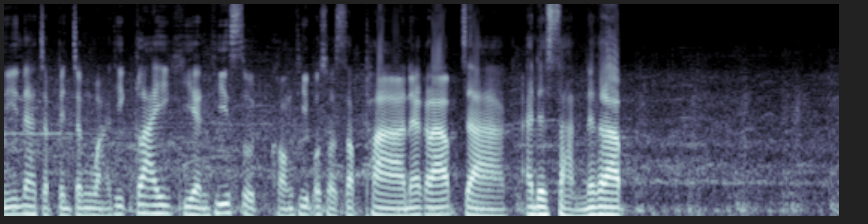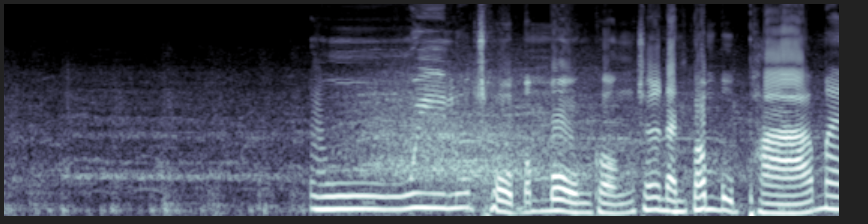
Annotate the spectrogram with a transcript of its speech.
นี่น่าจะเป็นจังหวะที่ใกล้เคียงที่สุดของทีมโอสถสภานะครับ จากแอนเดอร์สันนะครับอู โฉบมมงของชนนันท์ป้อมบุปผาแม่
